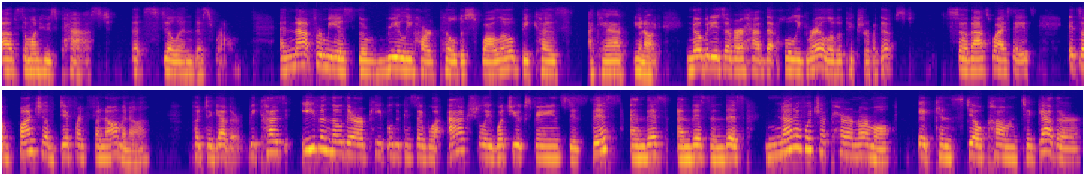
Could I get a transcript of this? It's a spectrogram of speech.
of someone who's passed that's still in this realm. And that for me is the really hard pill to swallow because I can't, you know, nobody's ever had that holy grail of a picture of a ghost. So that's why I say it's it's a bunch of different phenomena put together because even though there are people who can say well actually what you experienced is this and this and this and this none of which are paranormal it can still come together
